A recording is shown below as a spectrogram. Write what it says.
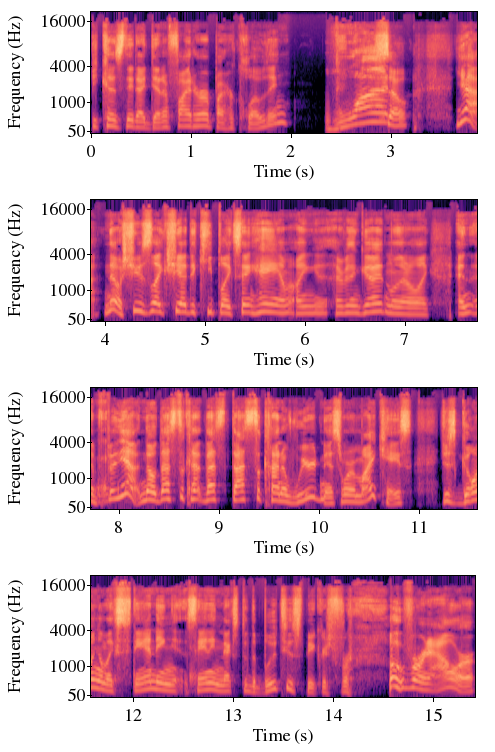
because they'd identified her by her clothing. What? So, yeah, no, she was like, she had to keep like saying, "Hey, am, am everything good?" And they're like, and but yeah, no, that's the kind, that's that's the kind of weirdness. Where in my case, just going and like standing standing next to the Bluetooth speakers for over an hour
